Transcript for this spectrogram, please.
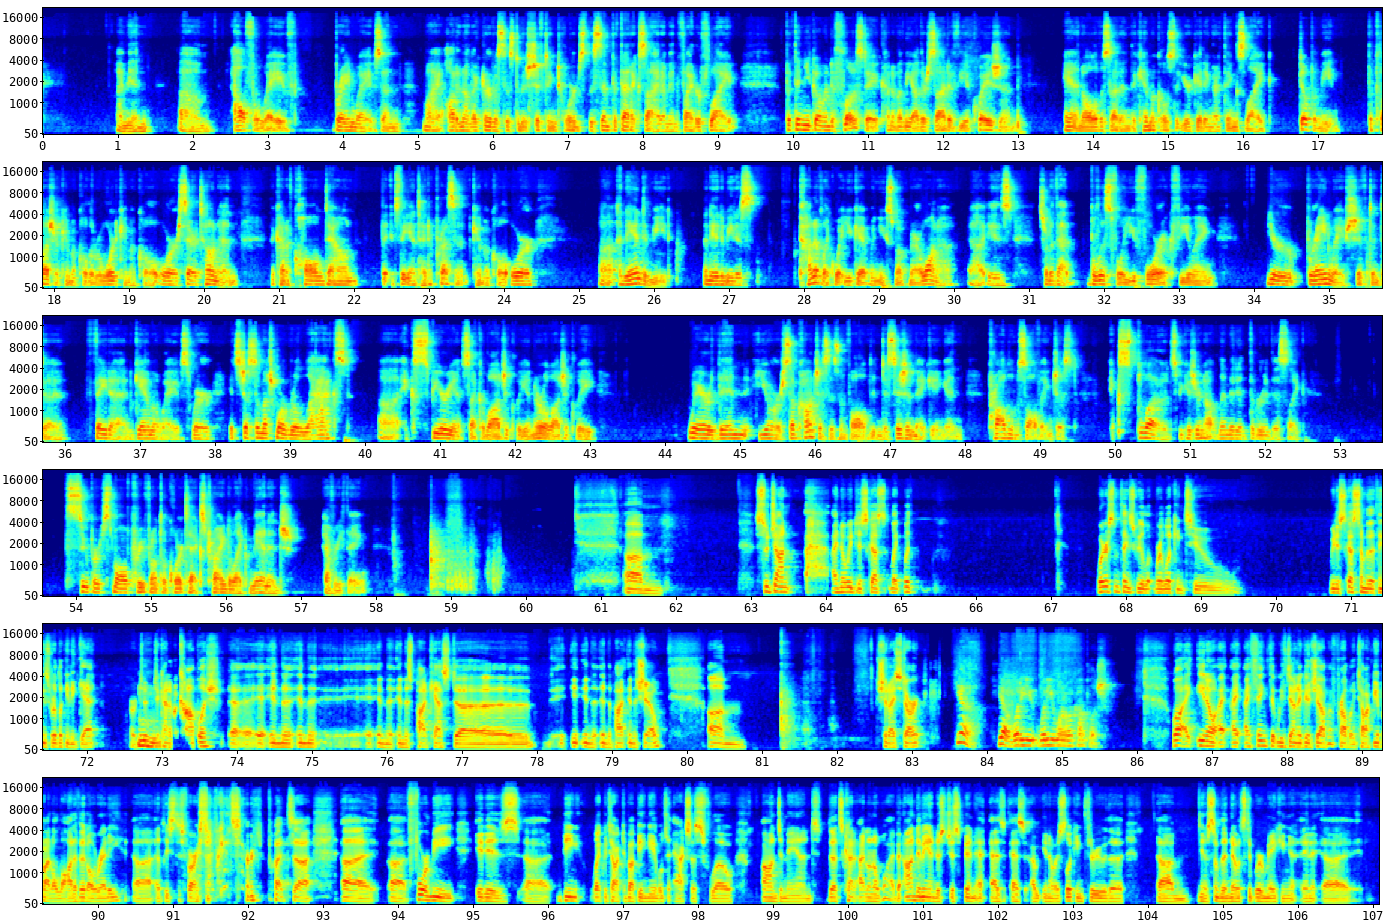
I'm in um, alpha wave brain waves and my autonomic nervous system is shifting towards the sympathetic side. I'm in fight or flight. But then you go into flow state, kind of on the other side of the equation. And all of a sudden, the chemicals that you're getting are things like dopamine, the pleasure chemical, the reward chemical, or serotonin, the kind of calm down, it's the antidepressant chemical, or uh, anandamide. Anandamide is kind of like what you get when you smoke marijuana, uh, is sort of that blissful, euphoric feeling. Your brain waves shift into theta and gamma waves, where it's just a much more relaxed uh, experience psychologically and neurologically where then your subconscious is involved in decision making and problem solving just explodes because you're not limited through this like super small prefrontal cortex trying to like manage everything um so john i know we discussed like what what are some things we, we're looking to we discussed some of the things we're looking to get or to, mm-hmm. to kind of accomplish uh, in the in the in the in this podcast uh, in the in the in the show. Um, should I start? Yeah, yeah. What do you what do you want to accomplish? Well, I, you know, I, I think that we've done a good job of probably talking about a lot of it already, uh, at least as far as I'm concerned. But uh, uh, uh, for me, it is uh, being like we talked about being able to access flow on demand. That's kind of I don't know why, but on demand has just been as as uh, you know, as looking through the um, you know some of the notes that we're making in,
